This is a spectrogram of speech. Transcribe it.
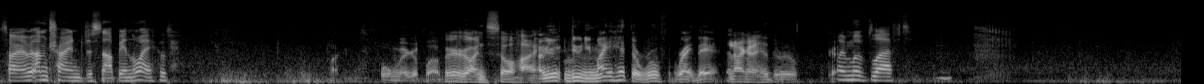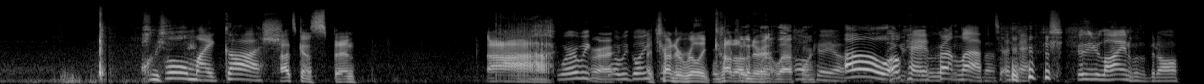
Sorry, I'm, I'm trying to just not be in the way. Okay. Full mega flop. We are going so high. I mean, dude, you might hit the roof right there. I'm not gonna hit the roof. Okay. I moved left. Oh my gosh. That's gonna spin. Ah! Where are we? All right. Where are we going? I tried to really We'll cut go to the under front it. left Oh, one. okay, yeah. Oh, okay. Front gonna left. Okay. Because your line was a bit off.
